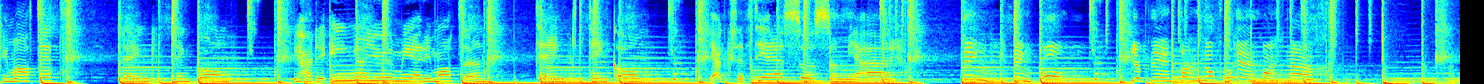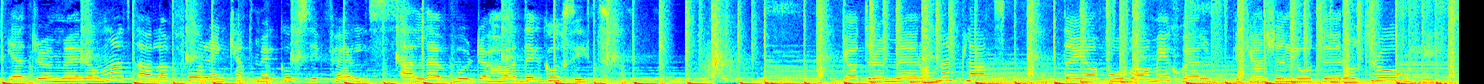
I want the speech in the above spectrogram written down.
Klimatet. Tänk, tänk om vi hade inga djur mer i maten. Tänk, tänk om jag accepteras så som jag är. Tänk, tänk om jag blir en tandlockare konstnär. Jag drömmer om att alla får en katt med gosig päls. Alla borde ha det gosigt. Jag drömmer om en plats där jag får vara mig själv. Det kanske låter otroligt,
